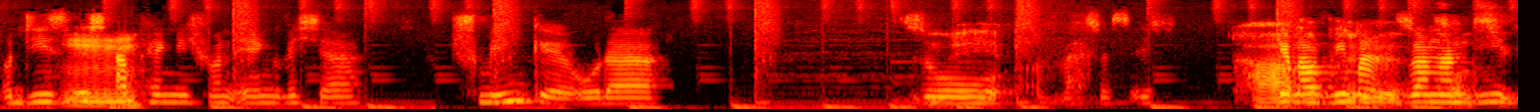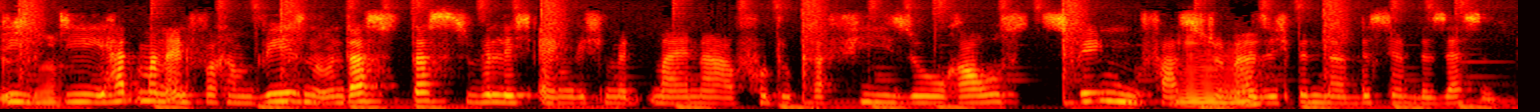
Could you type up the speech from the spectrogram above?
und die ist nicht mhm. abhängig von irgendwelcher Schminke oder so, nee. was weiß ich. Haare, genau, wie man, sondern die, die, ne? die hat man einfach im Wesen. Und das, das will ich eigentlich mit meiner Fotografie so rauszwingen, fast mhm. schon. Also ich bin da ein bisschen besessen.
